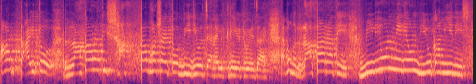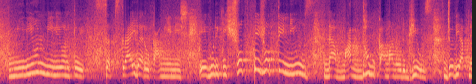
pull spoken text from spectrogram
আর তাই তো রাতারাতি ষাটটা ভাষায় তোর ভিডিও চ্যানেল ক্রিয়েট হয়ে যায় এবং রাতারাতি মিলিয়ন মিলিয়ন ভিউ কামিয়ে নিস মিলিয়ন মিলিয়ন তুই সাবস্ক্রাইবারও কামিয়ে নিস। এগুলি কি সত্যি সত্যি নিউজ না মাধ্যম কামানোর ভিউজ যদি আপনি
